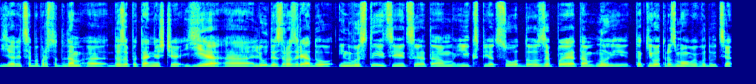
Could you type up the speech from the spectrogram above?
Я від себе просто додам е, до запитання ще. Є е, люди з розряду інвестицій, це там X500 до ЗП, там, ну і такі от розмови ведуться.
